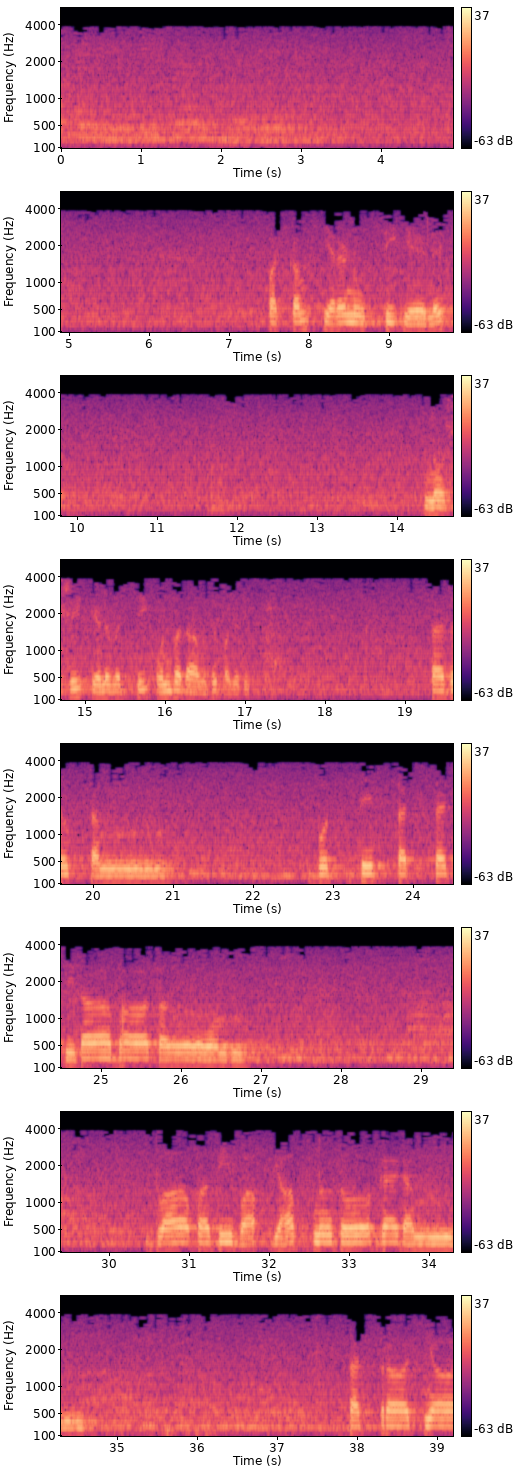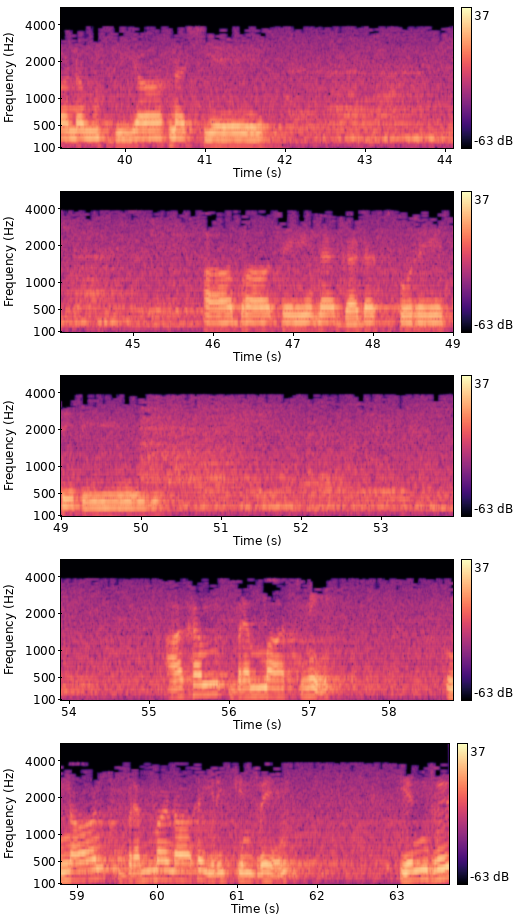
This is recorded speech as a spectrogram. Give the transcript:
பக்கம் இருநூத்தி ஏழு நூற்றி எழுபத்தி ஒன்பதாவது பகுதி ததுக்தம் புத்தி தத்தச்சிதாபாசம் द्वापपि व्याप्नुतो गडम् तत्राज्ञानं धिया नश्येत् आभासेन गडस्फुरेति அகம் பிரம்மாஸ்மி நான் பிரம்மனாக இருக்கின்றேன் என்று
